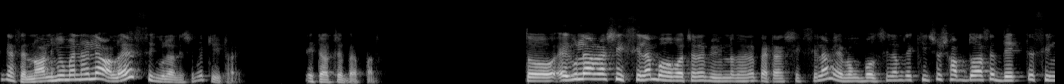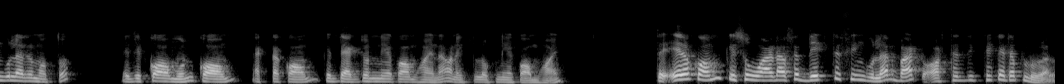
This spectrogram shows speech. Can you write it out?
ঠিক আছে? নন হিউম্যান হলে অলওয়েজ সিঙ্গুলার হিসেবে ট্রিট হয়। এটা হচ্ছে ব্যাপার। তো এগুলো আমরা শিখছিলাম বহু বছরের বিভিন্ন ধরনের প্যাটার্ন শিখছিলাম এবং বলছিলাম যে কিছু শব্দ আছে দেখতে সিঙ্গুলারের মতো এই যে কমন কম, একটা কম, কিন্তু একজন নিয়ে কম হয় না, অনেক লোক নিয়ে কম হয়। তো এরকম কিছু ওয়ার্ড আছে, দেখতে সিঙ্গুলার বাট অর্থের দিক থেকে এটা প্লুরাল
